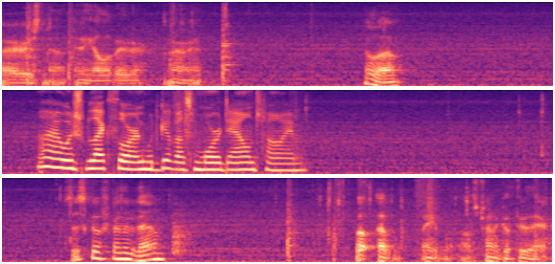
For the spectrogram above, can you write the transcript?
There is not any elevator. Alright. Hello. I wish Blackthorn would give us more downtime. Does this go further down? Well, oh, wait, I was trying to go through there.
